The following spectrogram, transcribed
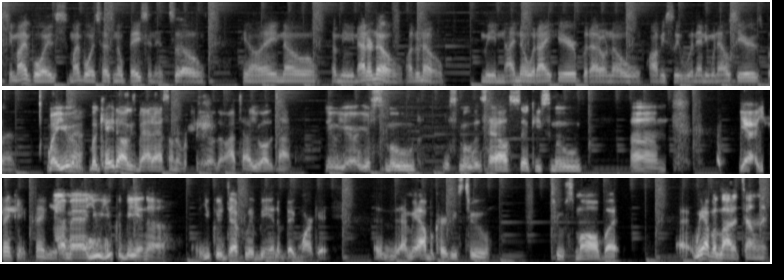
see my voice my voice has no bass in it so you know there ain't no i mean i don't know i don't know i mean i know what i hear but i don't know obviously what anyone else hears but But you, Yeah. but K Dog is badass on the radio though. I tell you all the time, dude. You're you're smooth. You're smooth as hell, silky smooth. Um, yeah, you, thank you thank you yeah, man. You you could be in a, you could definitely be in a big market. I mean, Albuquerque's too too small, but uh, we have a lot of talent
